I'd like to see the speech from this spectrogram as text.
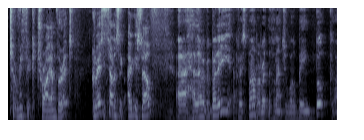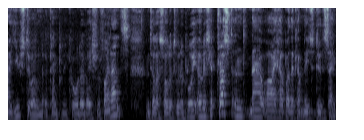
terrific triumvirate. Chris, tell us about yourself. Uh, hello, everybody. Chris Budd. I wrote the financial wellbeing book. I used to own a company called Ovation Finance until I sold it to an employee ownership trust, and now I help other companies to do the same.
